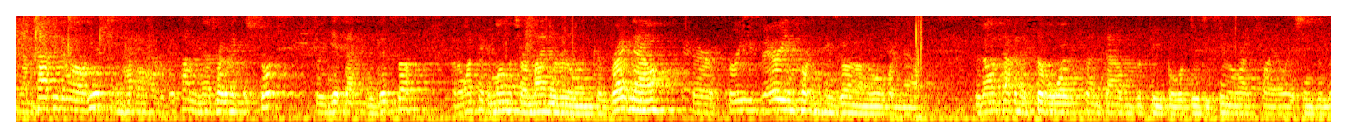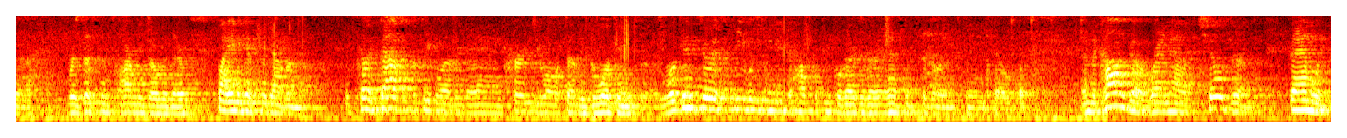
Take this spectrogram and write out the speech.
and I'm happy that we're all here and having have a good time. I'm going to try to make this short we get back to the good stuff. But I want to take a moment to remind everyone because right now there are three very important things going on in the world right now. Sudan's having a civil war that's killing thousands of people due to human rights violations and the resistance armies over there fighting against the government. It's killing thousands of people every day, and I encourage you all to at least look into it. Look into it, see what you can do to help the people there because there are innocent civilians being killed. In the Congo, right now, children, families,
